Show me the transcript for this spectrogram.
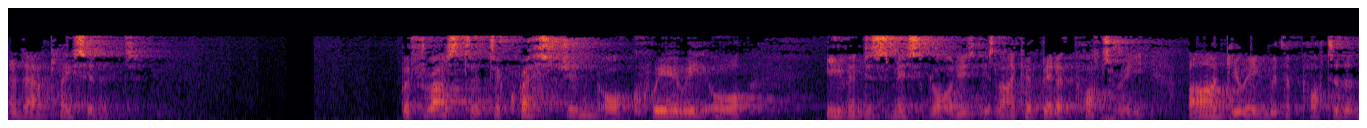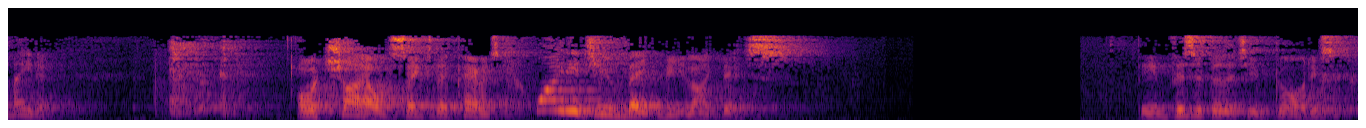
and our place in it. But for us to, to question or query or even dismiss God is, is like a bit of pottery arguing with the potter that made it. Or a child saying to their parents, Why did you make me like this? The invisibility of God is,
